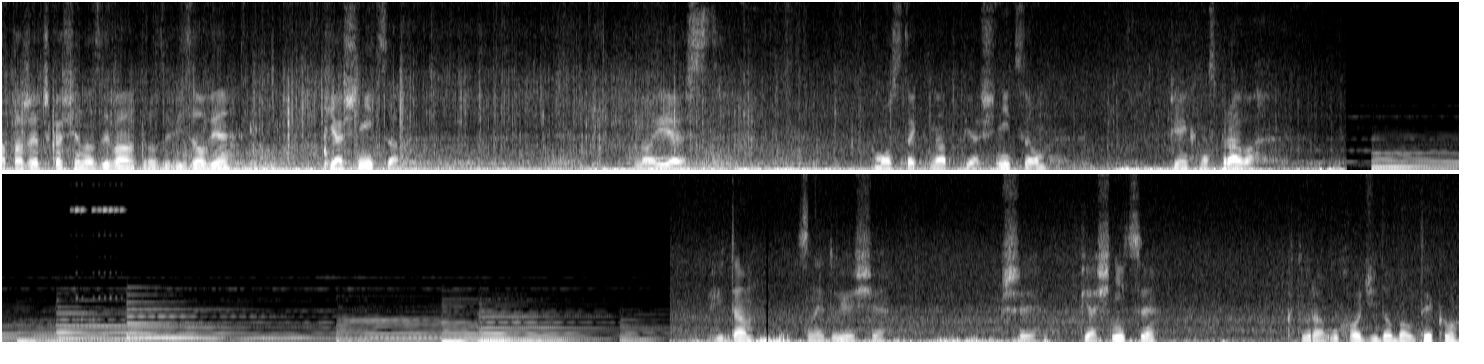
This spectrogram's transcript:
A ta rzeczka się nazywa drodzy widzowie Piaśnica no i jest mostek nad Piaśnicą piękna sprawa Witam, znajduję się przy Piaśnicy, która uchodzi do Bałtyku.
